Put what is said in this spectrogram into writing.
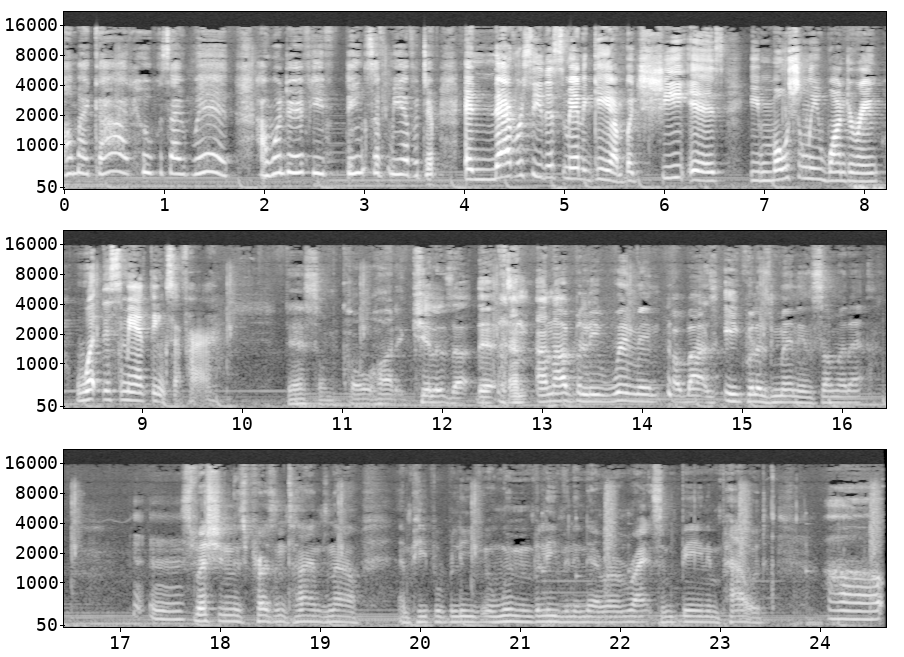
Oh my God, who was I with? I wonder if he thinks of me of a different, and never see this man again. But she is emotionally wondering what this man thinks of her. There's some cold-hearted killers out there, and, and I believe women are about as equal as men in some of that. especially in these present times now, and people believe in women believing in their own rights and being empowered. Uh,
